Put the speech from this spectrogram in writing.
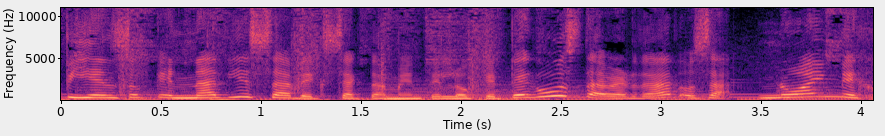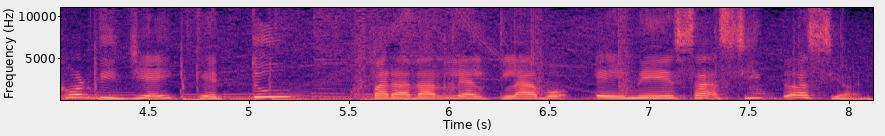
pienso que nadie sabe exactamente lo que te gusta, ¿verdad? O sea, no hay mejor DJ que tú para darle al clavo en esa situación.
